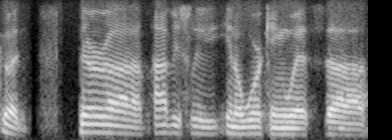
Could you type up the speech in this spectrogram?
Good. They're uh, obviously, you know, working with uh,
